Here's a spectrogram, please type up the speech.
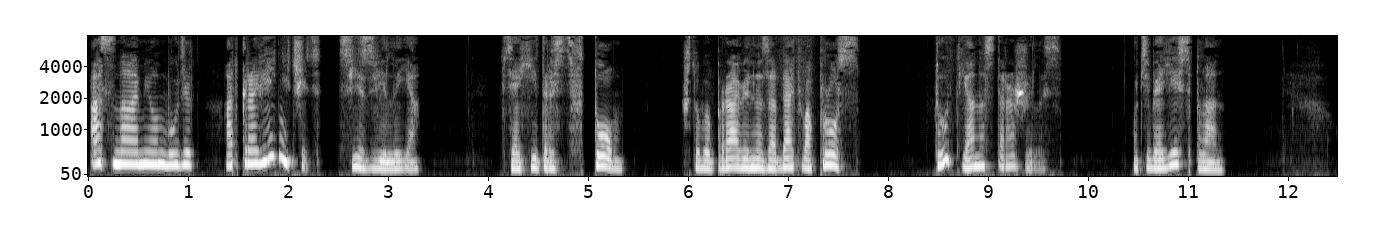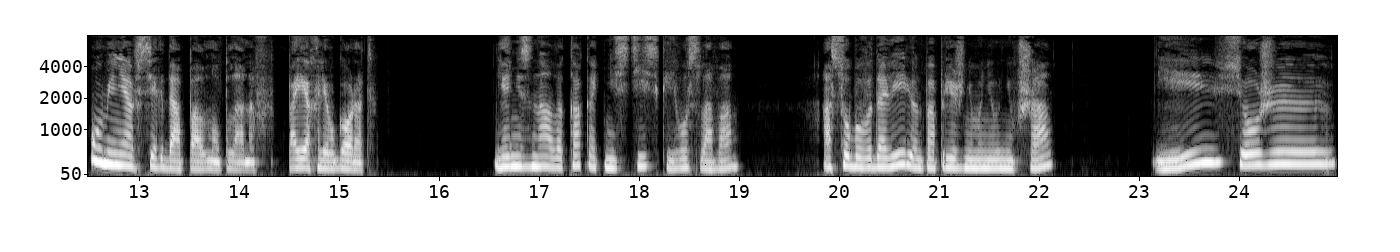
«А с нами он будет откровенничать?» — съязвила я. «Вся хитрость в том, чтобы правильно задать вопрос». Тут я насторожилась. «У тебя есть план?» «У меня всегда полно планов. Поехали в город». Я не знала, как отнестись к его словам. Особого доверия он по-прежнему не внушал. И все же...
